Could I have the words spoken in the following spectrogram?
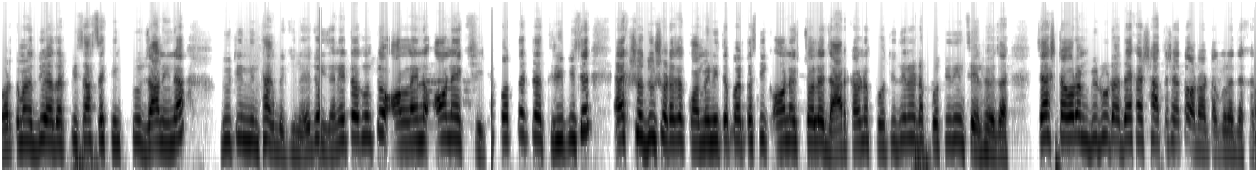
বর্তমানে দুই হাজার পিস আছে কিন্তু জানি না দুই তিন দিন থাকবে কিনা। এই জন্য এটা কিন্তু অনলাইনে অনেক শীত প্রত্যেকটা থ্রি পিসে একশো দুশো টাকা কমে নিতে পারতেছি ঠিক অনেক চলে যার কারণে প্রতিদিন এটা প্রতিদিন সেল হয়ে যায়। চেষ্টা করেন ভিডিওটা দেখার সাথে সাথে অর্ডারটা করে দেখেন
